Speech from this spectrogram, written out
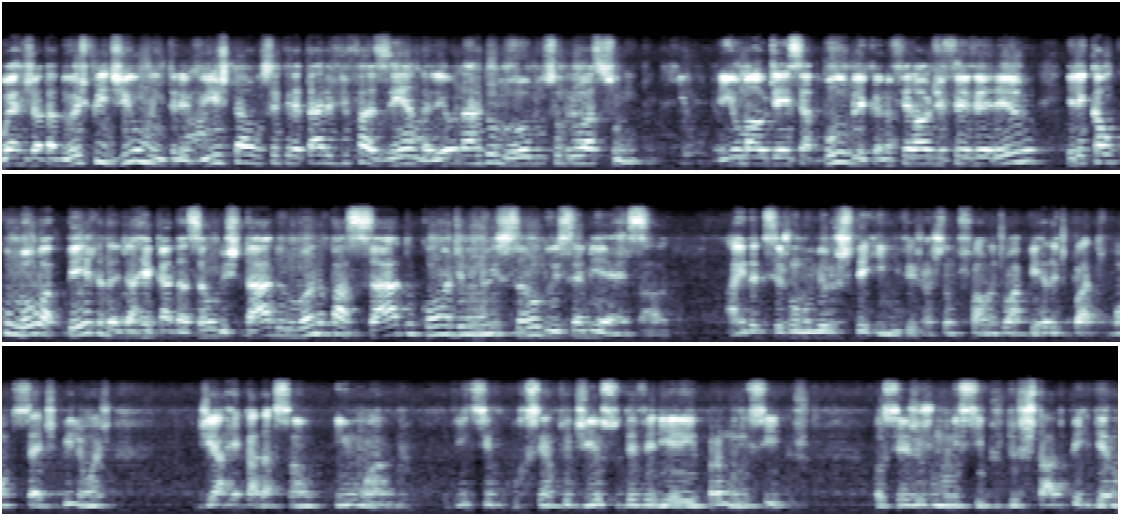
O RJ2 pediu uma entrevista ao secretário de Fazenda, Leonardo Lobo, sobre o assunto. Em uma audiência pública, no final de fevereiro, ele calculou a perda de arrecadação do Estado no ano passado com a diminuição do ICMS. Ainda que sejam números terríveis, nós estamos falando de uma perda de 4,7 bilhões de arrecadação em um ano. 25% disso deveria ir para municípios. Ou seja, os municípios do Estado perderam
